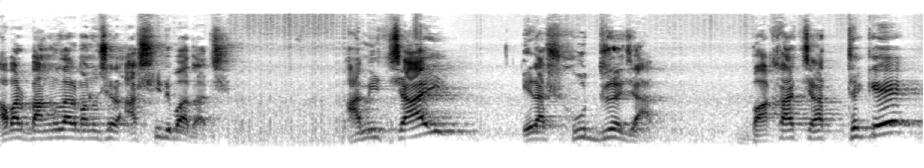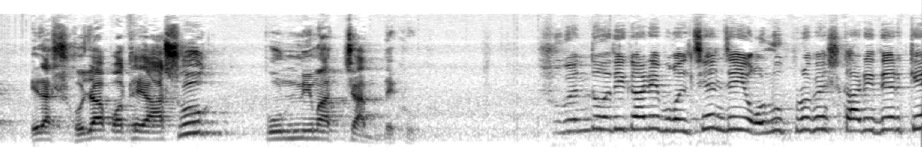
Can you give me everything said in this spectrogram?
আবার বাংলার মানুষের আশীর্বাদ আছে। আমি চাই এরা শুধরে যাক, বাঁকা চাঁদ থেকে এরা সোজা পথে আসুক, পূর্ণিমার চাঁদ দেখুক। শুভেন্দু অধিকারী বলছেন যে অনুপ্রবেশকারীদেরকে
